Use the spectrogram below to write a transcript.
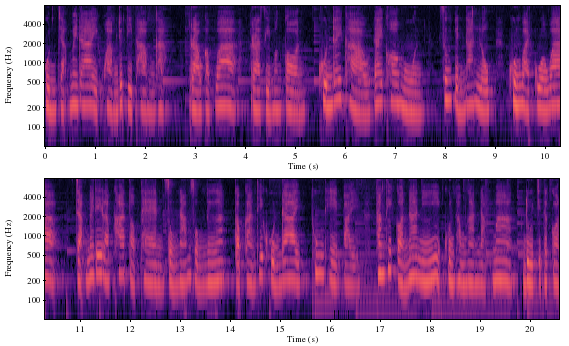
คุณจะไม่ได้ความยุติธรรมค่ะ ราวกับว่า ราศีมังกร คุณได้ข่าวได้ข้อมูล ซึ่งเป็นด้านลบ คุณหวาดกลัวว่า จะไม่ได้รับค่าตอบแทน สมน้ำสมเนื้อกับการที่คุณได้ทุ่มเทไป ทั้งที่ก่อนหน้านี้คุณทำงานหนักมาก ดูจิตรกร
